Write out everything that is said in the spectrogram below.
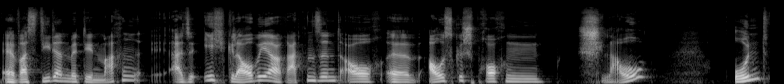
äh, was die dann mit denen machen, also ich glaube ja, Ratten sind auch äh, ausgesprochen schlau und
